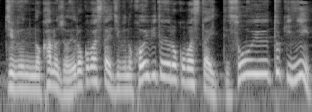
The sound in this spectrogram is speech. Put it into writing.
自分の彼女を喜ばせたい自分の恋人を喜ばせたいってそういう時に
